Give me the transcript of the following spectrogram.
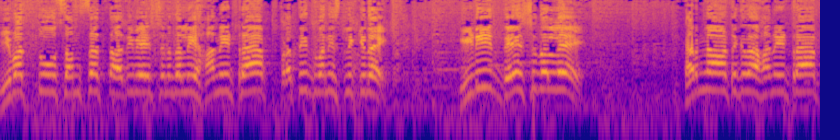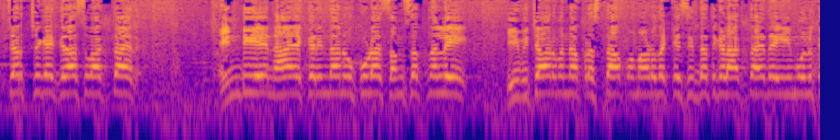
ಇವತ್ತು ಸಂಸತ್ ಅಧಿವೇಶನದಲ್ಲಿ ಹನಿ ಟ್ರ್ಯಾಪ್ ಪ್ರತಿಧ್ವನಿಸಲಿಕ್ಕಿದೆ. ಇಡೀ ದೇಶದಲ್ಲೇ ಕರ್ನಾಟಕದ ಹನಿ ಟ್ರ್ಯಾಪ್ ಚರ್ಚೆಗೆ ಗ್ರಾಸವಾಗ್ತಾ ಇದೆ. ಎನ್ಡಿಎ ನಾಯಕರಿಂದನೂ ಕೂಡ ಸಂಸತ್ನಲ್ಲಿ ಈ ವಿಚಾರವನ್ನ ಪ್ರಸ್ತಾಪ ಮಾಡೋದಕ್ಕೆ ಸಿದ್ಧತೆಗಳಾಗ್ತಾ ಇದೆ. ಈ ಮೂಲಕ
